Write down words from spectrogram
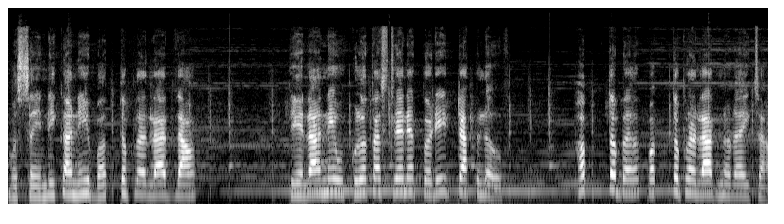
मग सैनिकांनी भक्त प्रल्हादला तेलाने उकळत असलेल्या कडीत टाकलं. फक्त भक्त प्रल्हाद नडायचा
